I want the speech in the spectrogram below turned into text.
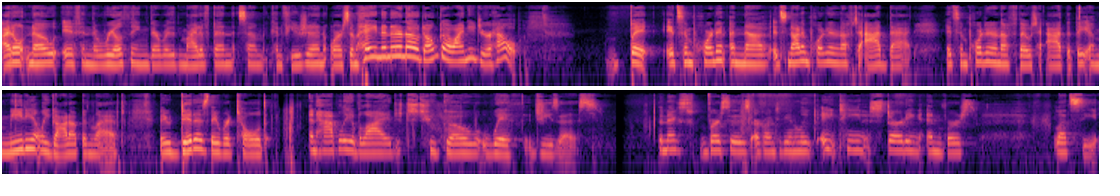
I don't know if in the real thing there would might have been some confusion or some, hey, no, no, no, don't go. I need your help. But it's important enough, it's not important enough to add that. It's important enough, though, to add that they immediately got up and left. They did as they were told and happily obliged to go with Jesus. The next verses are going to be in Luke 18, starting in verse, let's see,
